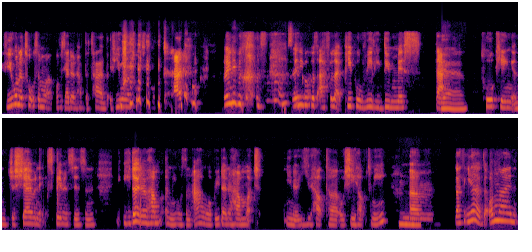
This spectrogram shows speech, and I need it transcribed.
if you want to talk to someone, obviously I don't have the time, but if you want to talk to someone, only because so only because I feel like people really do miss that yeah. talking and just sharing experiences. And you don't know how. I mean, it was an hour, but you don't know how much you know you helped her or she helped me. Mm. Um I think yeah, the online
